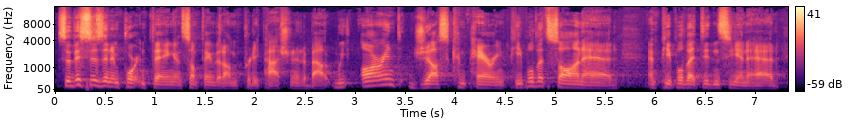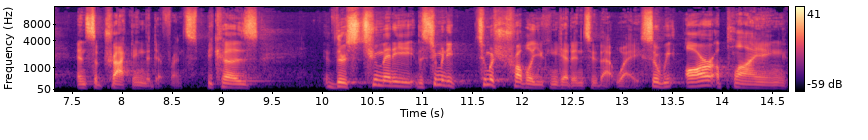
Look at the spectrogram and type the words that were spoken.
so this is an important thing and something that I'm pretty passionate about. We aren't just comparing people that saw an ad and people that didn't see an ad and subtracting the difference because there's too many, there's too many, too much trouble you can get into that way. So we are applying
